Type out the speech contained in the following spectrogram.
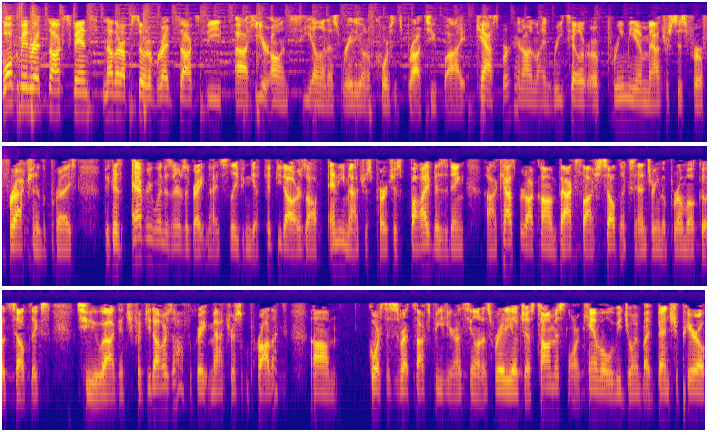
Welcome in, Red Sox fans. Another episode of Red Sox Beat uh, here on CLNS Radio, and of course, it's brought to you by Casper, an online retailer of premium mattresses for a fraction of the price. Because everyone deserves a great night's sleep, you can get fifty dollars off any mattress purchase by visiting uh, Casper.com backslash Celtics and entering the promo code Celtics to uh, get you fifty dollars off a great mattress product. Um, course, this is Red Sox Beat here on CLNS Radio. Jess Thomas, Lauren Campbell will be joined by Ben Shapiro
